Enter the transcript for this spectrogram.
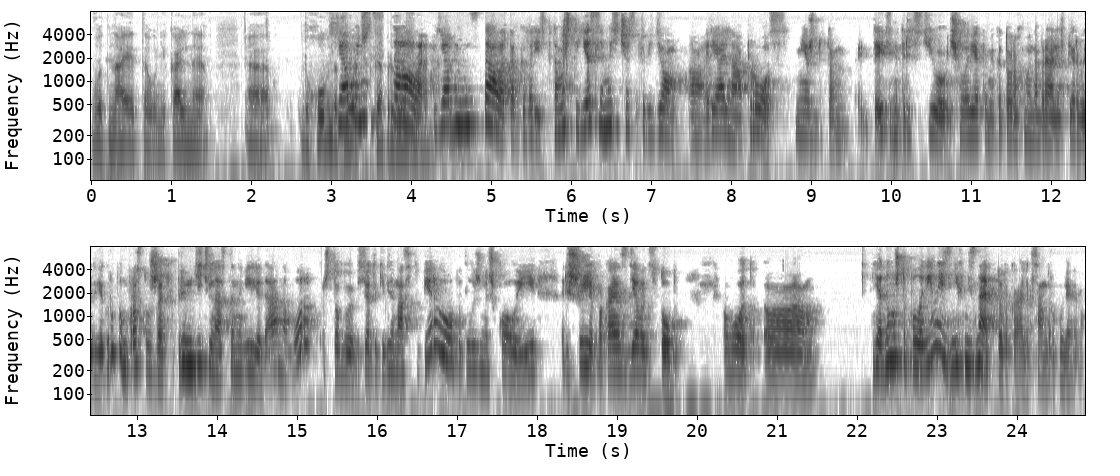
вот на это уникальное духовно-творческое предложение. Я бы не стала так говорить, потому что если мы сейчас проведем а, реально опрос между там, этими 30 человеками, которых мы набрали в первые две группы, мы просто уже принудительно остановили да, набор, чтобы все-таки 12 первый опыт лыжной школы и решили пока сделать стоп. Вот. А, я думаю, что половина из них не знает, кто такая Александра Гуляева.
